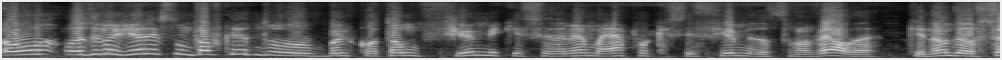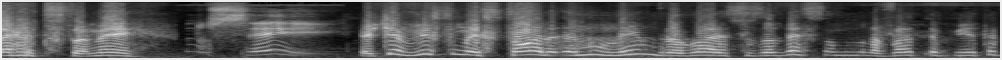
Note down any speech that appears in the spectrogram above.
o- os evangélicos não estavam querendo boicotar um filme que na mesma época que esse filme dessa novela? Que não deu certo também? Não sei. Eu tinha visto uma história, eu não lembro agora, se eu soubesse o nome da novela, eu podia ter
